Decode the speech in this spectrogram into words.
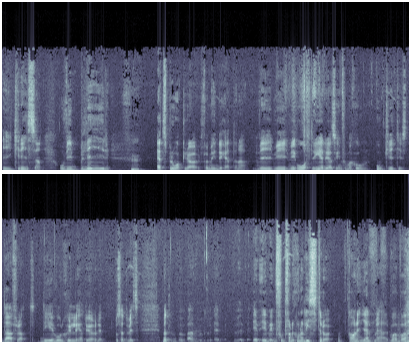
i krisen. Och vi blir mm. ett språkrör för myndigheterna. Vi, vi, vi återger deras information okritiskt därför att det är vår skyldighet att göra det på sätt och vis. Men är, är, vi fortfarande journalister då? Karin, hjälp mig här. Vad, vad,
